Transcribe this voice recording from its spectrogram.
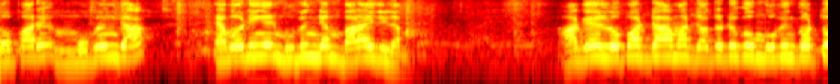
লোপারে মুভিংটা অ্যাভয়েডিংয়ের মুভিংটা আমি বাড়াই দিলাম। আগে লোপারটা আমার যতটুকু মুভিং করতো,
